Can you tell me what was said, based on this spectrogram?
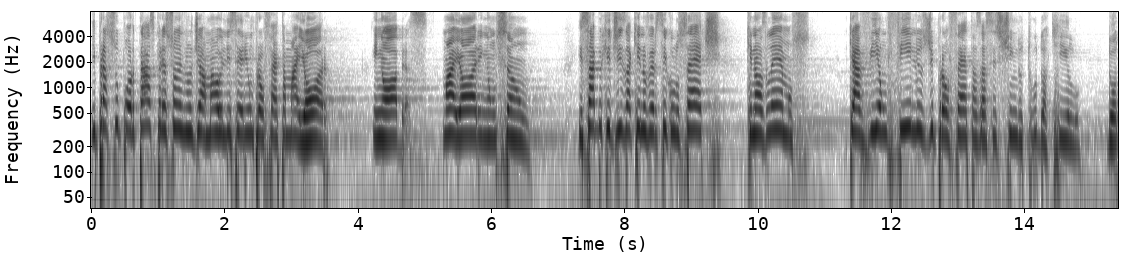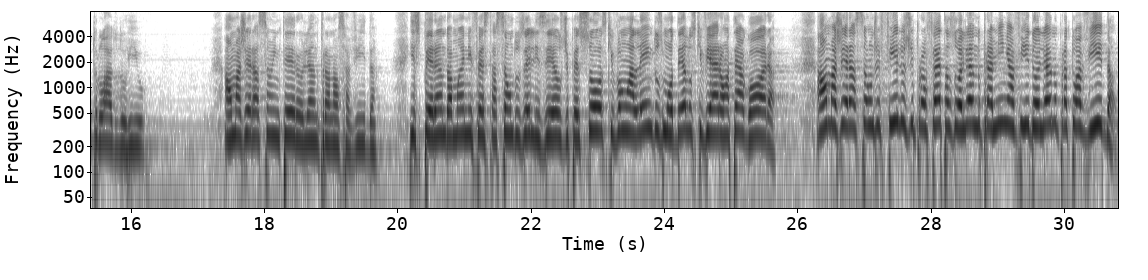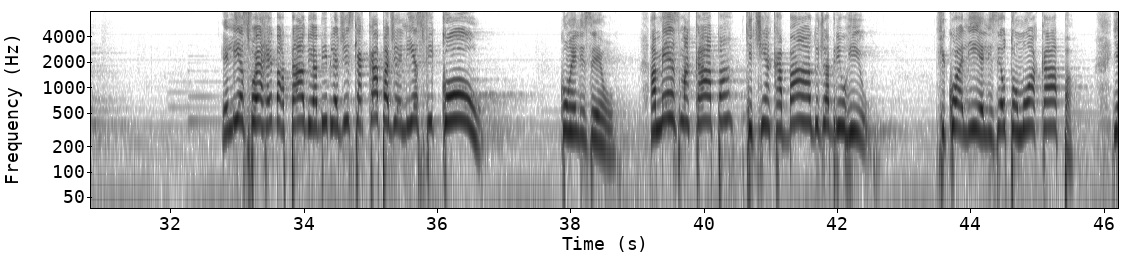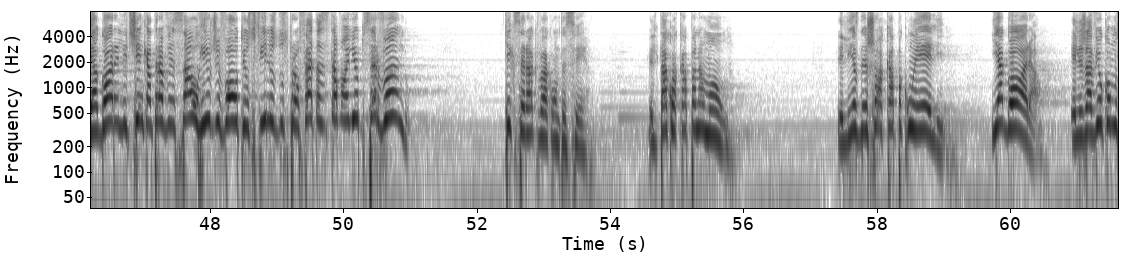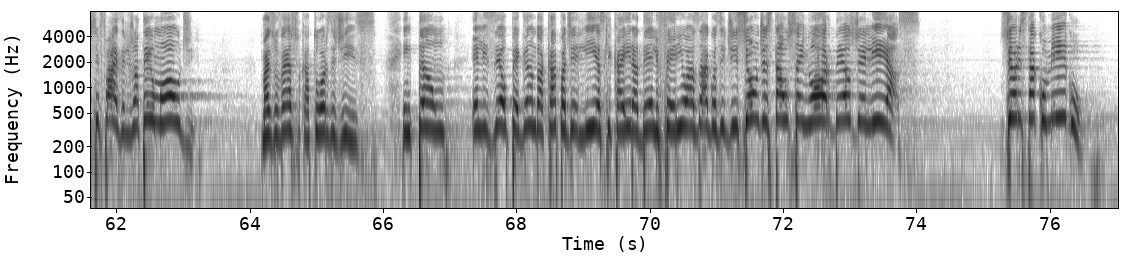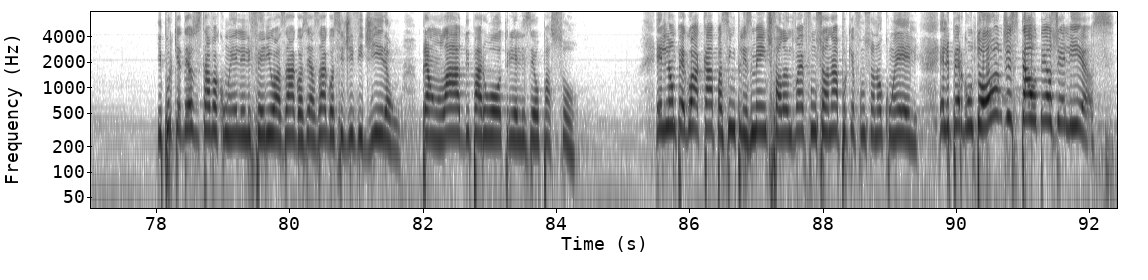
e para suportar as pressões no dia mal, ele seria um profeta maior em obras, maior em unção. E sabe o que diz aqui no versículo 7, que nós lemos? Que haviam filhos de profetas assistindo tudo aquilo do outro lado do rio. Há uma geração inteira olhando para a nossa vida, esperando a manifestação dos Eliseus, de pessoas que vão além dos modelos que vieram até agora. Há uma geração de filhos de profetas olhando para a minha vida, olhando para a tua vida Elias foi arrebatado e a Bíblia diz que a capa de Elias ficou com Eliseu. A mesma capa que tinha acabado de abrir o rio. Ficou ali, Eliseu tomou a capa. E agora ele tinha que atravessar o rio de volta e os filhos dos profetas estavam ali observando. O que, que será que vai acontecer? Ele está com a capa na mão. Elias deixou a capa com ele. E agora? Ele já viu como se faz, ele já tem o molde. Mas o verso 14 diz: Então Eliseu, pegando a capa de Elias que caíra dele, feriu as águas e disse: Onde está o Senhor, Deus de Elias? O Senhor está comigo. E porque Deus estava com ele, ele feriu as águas e as águas se dividiram para um lado e para o outro, e Eliseu passou. Ele não pegou a capa simplesmente falando vai funcionar porque funcionou com ele. Ele perguntou: onde está o Deus de Elias?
